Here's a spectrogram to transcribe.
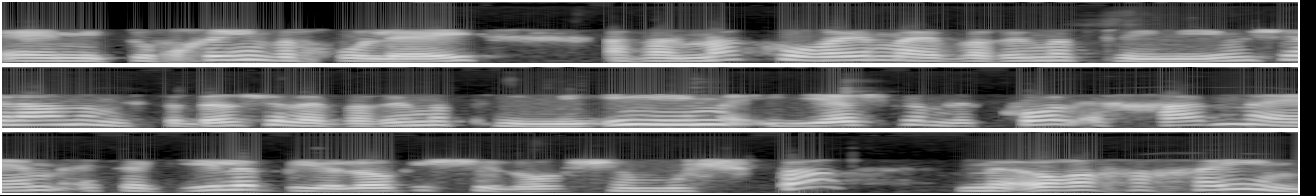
אה, ניתוחים וכולי, אבל מה קורה עם האיברים הפנימיים שלנו? מסתבר שלאיברים הפנימיים יש גם לכל אחד מהם את הגיל הביולוגי שלו שמושפע מאורח החיים,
